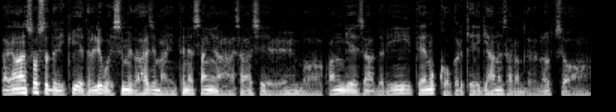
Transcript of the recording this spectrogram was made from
다양한 소스들이 귀에 들리고 있습니다. 하지만 인터넷상이나 사실 뭐 관계자들이 대놓고 그렇게 얘기하는 사람들은 없죠.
